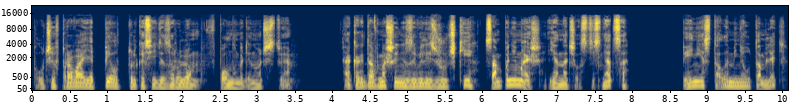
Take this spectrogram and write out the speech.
Получив права, я пел, только сидя за рулем, в полном одиночестве. А когда в машине завелись жучки, сам понимаешь, я начал стесняться. Пение стало меня утомлять.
